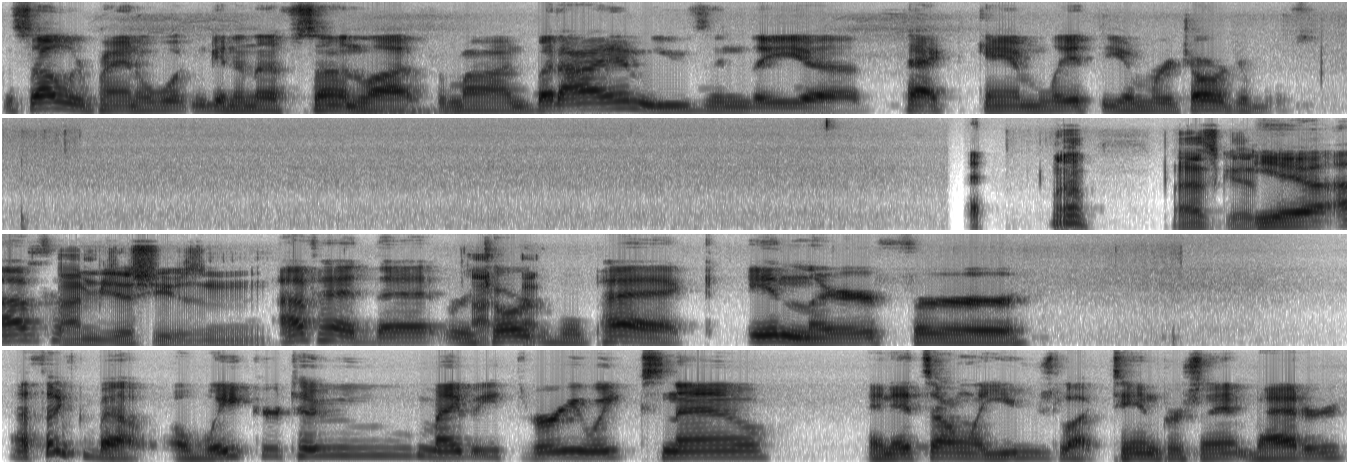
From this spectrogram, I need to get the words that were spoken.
the solar panel wouldn't get enough sunlight for mine. But I am using the uh, Tacticam lithium rechargeables. That's good. Yeah, I've I'm just using. I've had that rechargeable pack in there for I think about a week or two, maybe three weeks now, and it's only used like ten percent battery.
